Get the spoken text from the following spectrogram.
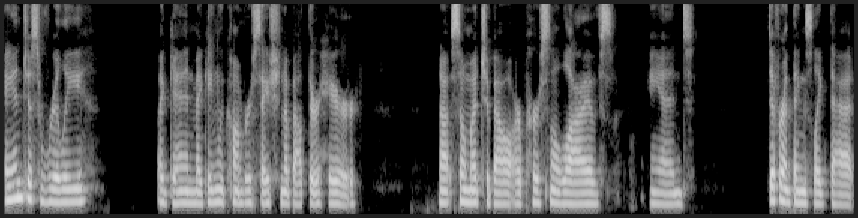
And just really, again, making the conversation about their hair, not so much about our personal lives and different things like that,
